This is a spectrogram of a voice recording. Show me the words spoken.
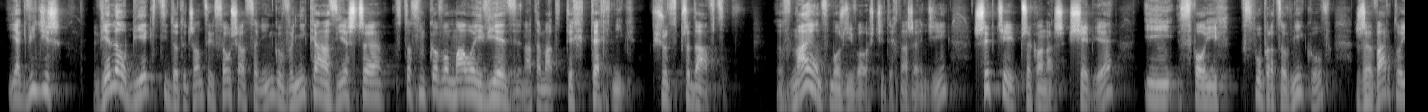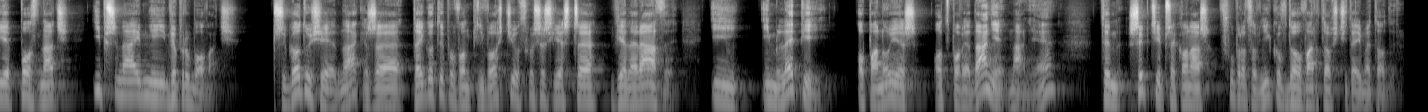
Jak widzisz, Wiele obiekcji dotyczących social sellingu wynika z jeszcze stosunkowo małej wiedzy na temat tych technik wśród sprzedawców. Znając możliwości tych narzędzi, szybciej przekonasz siebie i swoich współpracowników, że warto je poznać i przynajmniej wypróbować. Przygotuj się jednak, że tego typu wątpliwości usłyszysz jeszcze wiele razy i im lepiej opanujesz odpowiadanie na nie, tym szybciej przekonasz współpracowników do wartości tej metody.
